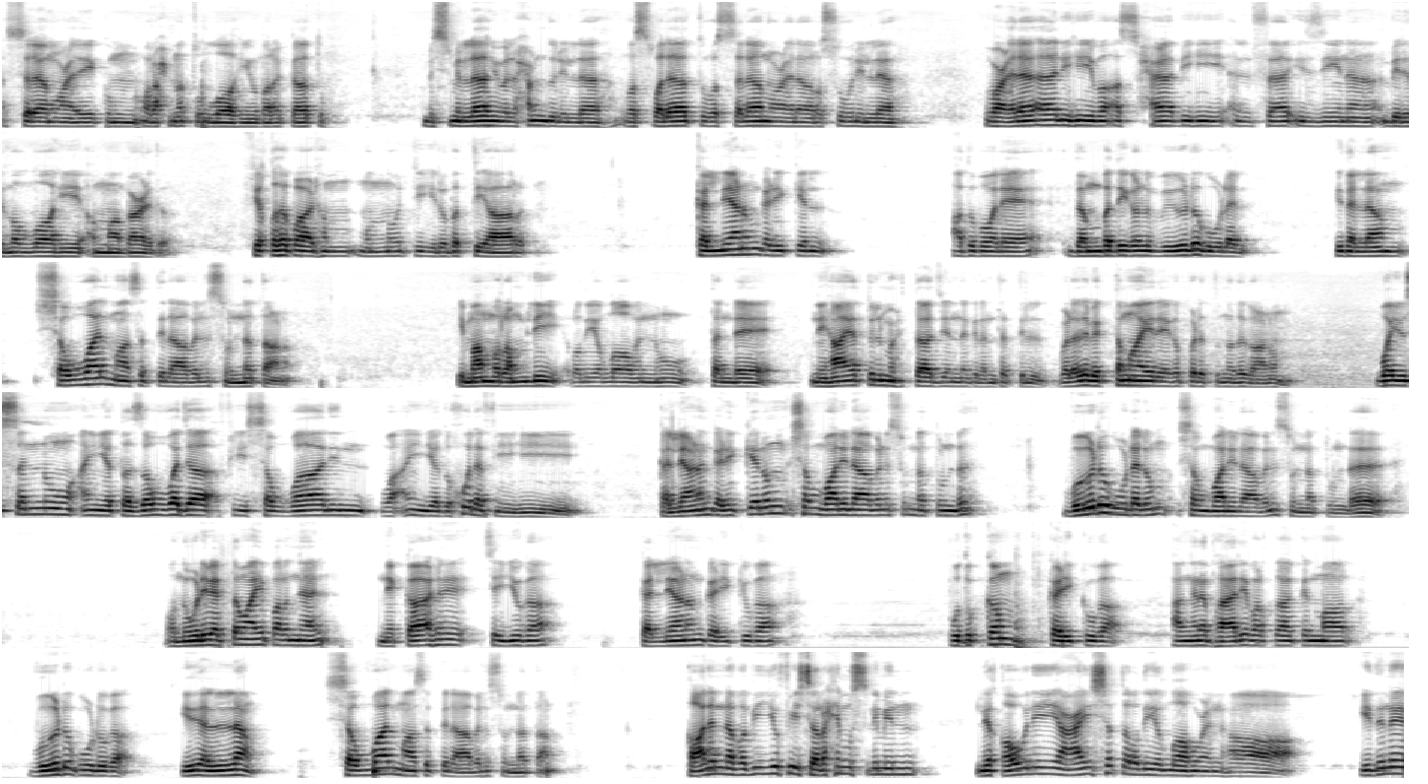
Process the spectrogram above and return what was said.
السلام عليكم ورحمة الله وبركاته بسم الله والحمد لله والصلاة والسلام على رسول الله وعلى آله وأصحابه الفائزين برضا الله أما بعد ഫിഖ് പാഠം മുന്നൂറ്റി ഇരുപത്തി ആറ് കല്യാണം കഴിക്കൽ അതുപോലെ ദമ്പതികൾ വീടുകൂടൽ ഇതെല്ലാം ഷവ്വാൽ മാസത്തിലാവൽ സുന്നത്താണ്. ഇമാം റംലി റതിയല്ലാവന്നു തന്റെ നിഹായത്തുൽ മെഹ്താജ് എന്ന ഗ്രന്ഥത്തിൽ വളരെ വ്യക്തമായി രേഖപ്പെടുത്തുന്നത് കാണും. വയുസന്നു ഫി ഷവ്വാലിൻ ഫീഹി. കല്യാണം കഴിക്കലും ഷവ്വാലിലാവൽ സുന്നത്തുണ്ട്. വീട് കൂടലും ഷവ്വാലിലാവൽ സുന്നത്തുണ്ട്. ഒന്നുകൂടി വ്യക്തമായി പറഞ്ഞാൽ നിക്കാഹ് ചെയ്യുക കല്യാണം കഴിക്കുക പുതുക്കം കഴിക്കുക അങ്ങനെ ഭാര്യ ഭർത്താക്കന്മാർ വീട് കൂടുക ഇതെല്ലാം ഷവ്വാൽ മാസത്തിലാവൽ സുന്നത്താണ്. കാലൻ ഫി ഷർഹി മുസ്ലിമിൻ ആയിഷത്ത് റളിയല്ലാഹു അൻഹാ. ഇതിന്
